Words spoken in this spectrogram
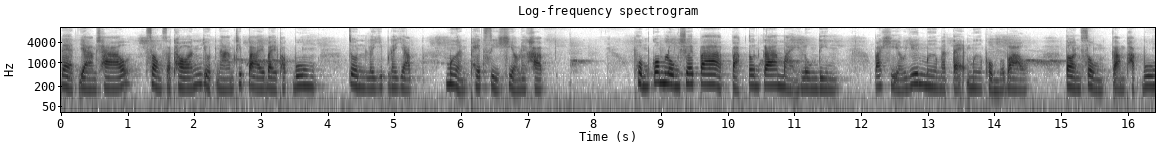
แดดยามเช้า ส่องสะท้อนหยดน้ำที่ปลายใบผักบุ้ง จนระยิบระยับ เหมือนเพชรสีเขียวเลยครับ ผมก้มลงช่วยป้าปักต้นกล้าใหม่ลงดิน ป้าเขียวยื่นมือมาแตะมือผมเบาๆ ตอนส่งกำผักบุ้ง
